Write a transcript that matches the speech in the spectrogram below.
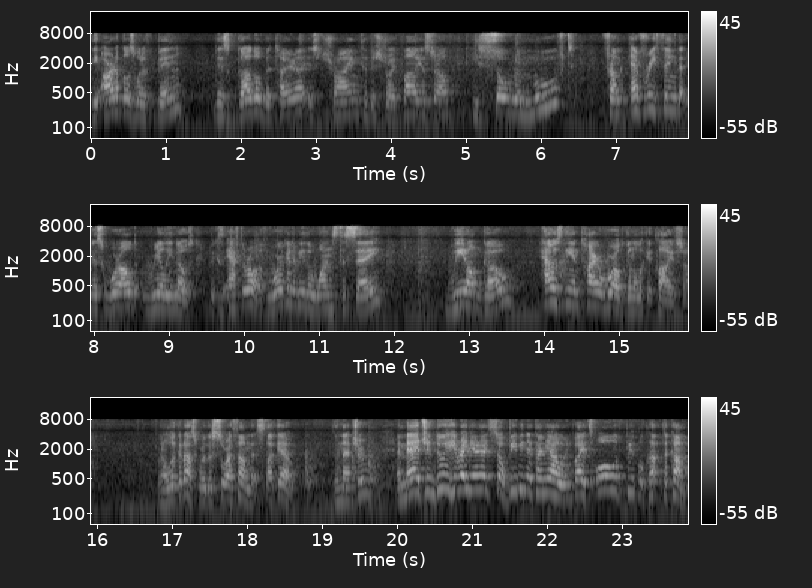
The articles would have been this Gadol B'Torah is trying to destroy Klal Yisrael. He's so removed from everything that this world really knows. Because after all, if we're going to be the ones to say, we don't go, how's the entire world going to look at Klal Yisrael? They're going to look at us. We're the sore thumb that stuck out. Isn't that true? Imagine doing it right here in So Bibi Netanyahu invites all of people to come.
